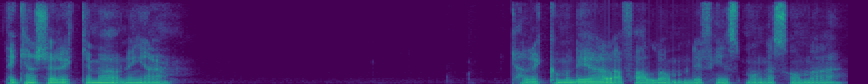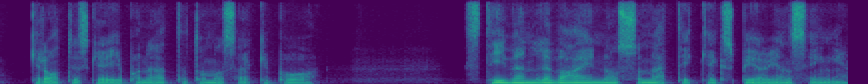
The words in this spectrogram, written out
Det kanske räcker med övningar. Kan rekommendera i alla fall om det finns många sådana gratis grejer på nätet om man söker på Steven Levine och Somatic Experiencing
